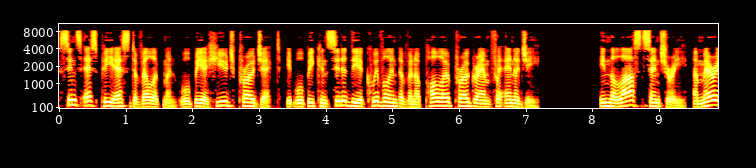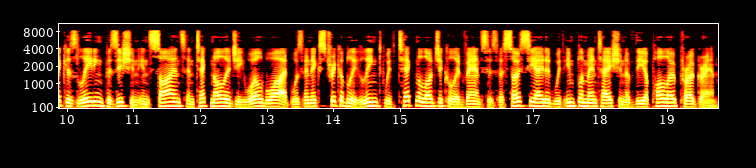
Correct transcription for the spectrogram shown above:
since SPS development will be a huge project, it will be considered the equivalent of an Apollo program for energy. In the last century, America's leading position in science and technology worldwide was inextricably linked with technological advances associated with implementation of the Apollo program.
